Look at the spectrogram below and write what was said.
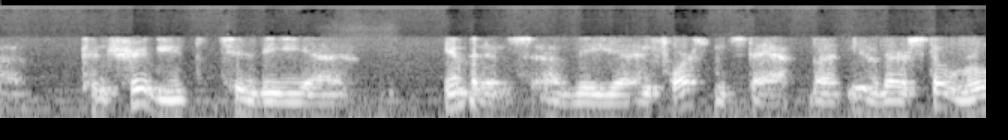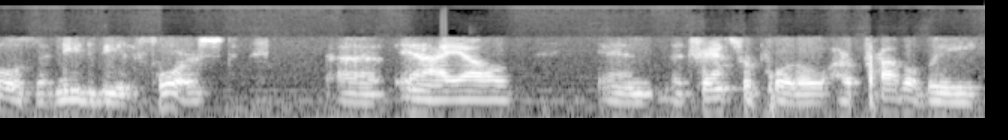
uh, contribute to the uh, impotence of the uh, enforcement staff. But you know, there are still rules that need to be enforced. NIL and the transfer portal are probably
